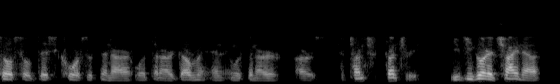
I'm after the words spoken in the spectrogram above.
social discourse within our within our government and within our our country. If you go to China,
